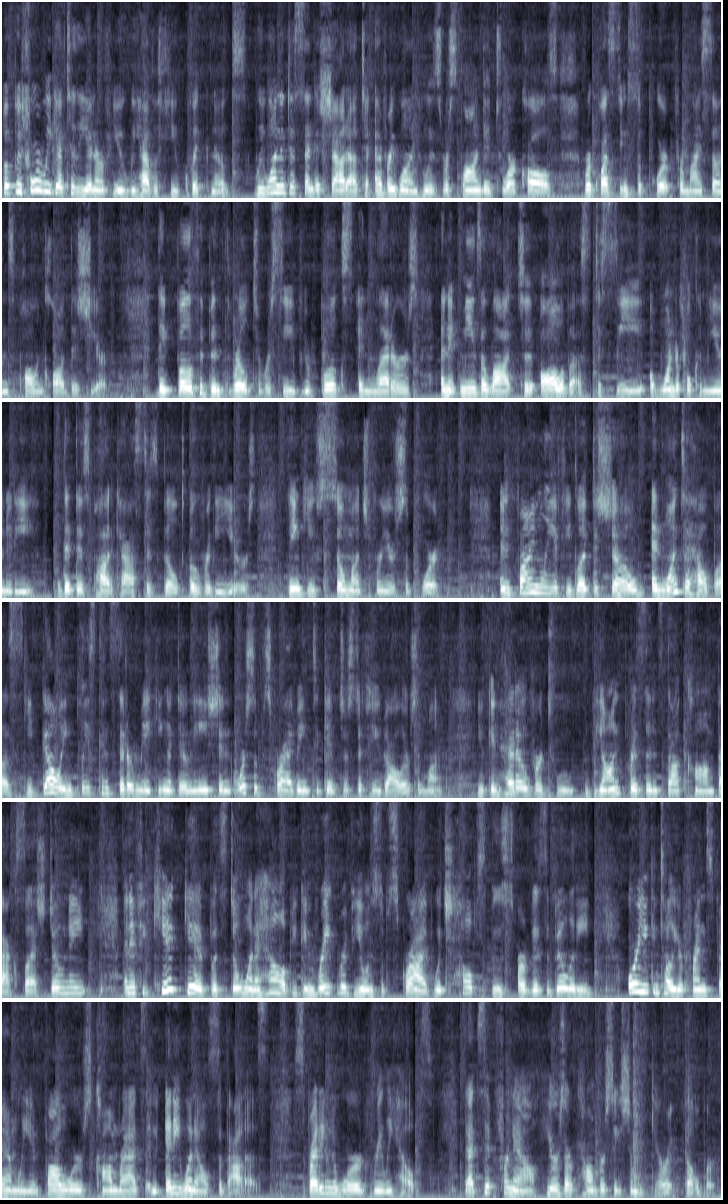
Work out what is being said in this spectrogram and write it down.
But before we get to the interview, we have a few quick notes. We wanted to send a shout out to everyone who has responded to our calls requesting support for my sons, Paul and Claude, this year. They both have been thrilled to receive your books and letters, and it means a lot to all of us to see a wonderful community that this podcast has built over the years. Thank you so much for your support. And finally, if you'd like to show and want to help us keep going, please consider making a donation or subscribing to give just a few dollars a month. You can head over to beyondprisons.com backslash donate. And if you can't give but still want to help, you can rate, review, and subscribe, which helps boost our visibility. Or you can tell your friends, family, and followers, comrades, and anyone else about us. Spreading the word really helps. That's it for now. Here's our conversation with Garrett Felber.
